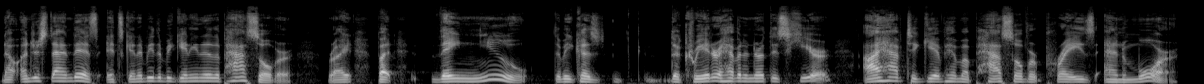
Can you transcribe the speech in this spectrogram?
Now, understand this it's going to be the beginning of the Passover right? But they knew that because the creator of heaven and earth is here, I have to give him a Passover praise and more.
